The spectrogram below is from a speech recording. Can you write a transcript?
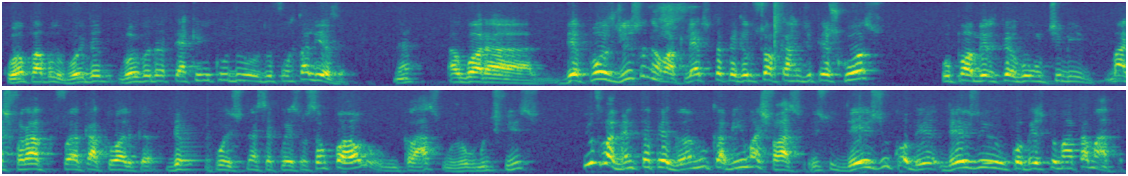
com o Pablo Voivoda, Voivoda técnico do, do Fortaleza. Né? Agora, depois disso, não, o Atlético está pegando sua carne de pescoço, o Palmeiras pegou um time mais fraco, que foi a Católica, depois, na sequência, o São Paulo, um clássico, um jogo muito difícil. E o Flamengo está pegando um caminho mais fácil. Isso desde o, come desde o começo do mata-mata.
